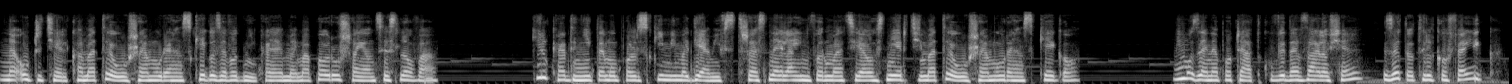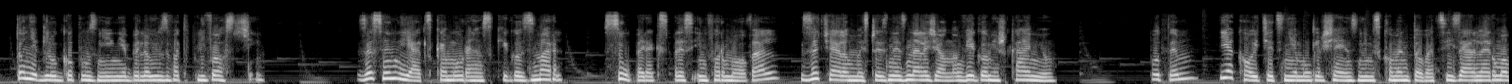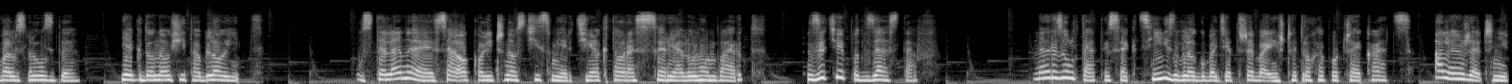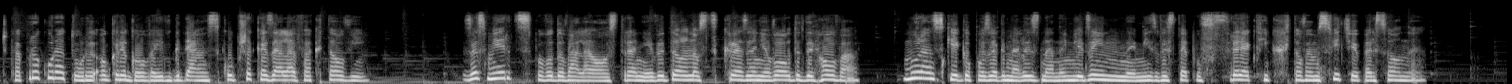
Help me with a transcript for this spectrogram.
Nauczycielka Mateusza Muranskiego zawodnika MMA poruszające słowa. Kilka dni temu polskimi mediami wstrzasnęła informacja o śmierci Mateusza Muranskiego. Mimo że na początku wydawało się, że to tylko fake, to niedługo później nie było już wątpliwości. Że syn Jacka Muranskiego zmarł. Super Express informował, że ciało mężczyzny znaleziono w jego mieszkaniu. Po tym, jak ojciec nie mógł się z nim skomentować i zaalarmował służby. Jak donosi tabloid. Ustalane są okoliczności śmierci aktora z serialu Lombard. Życie pod zastaw. Na rezultaty sekcji z vlogu będzie trzeba jeszcze trochę poczekać, ale rzeczniczka prokuratury okręgowej w Gdańsku przekazała faktowi. Ze śmierć spowodowała ostra niewydolność krazeniowo-oddechowa. Muranskiego pozagnali znane m.in. z występów w rekwichtowym świecie persony.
